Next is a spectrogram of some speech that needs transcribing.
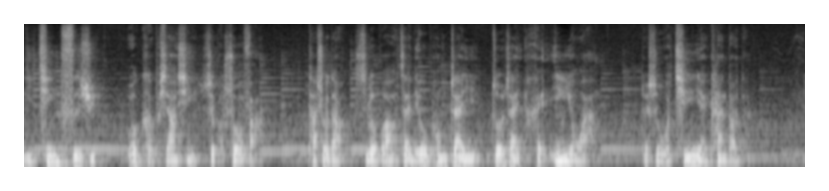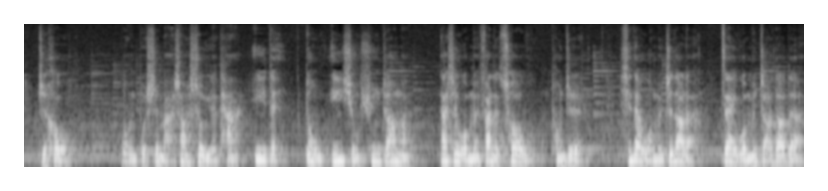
理清思绪。我可不相信这个说法，他说道。斯洛鲍在牛棚战役作战很英勇啊，这是我亲眼看到的。之后，我们不是马上授予了他一等动物英雄勋章吗？那是我们犯的错误，同志。现在我们知道了。在我们找到的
